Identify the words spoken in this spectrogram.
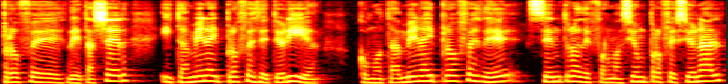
profes de taller y también hay profes de teoría, como también hay profes de centro de formación profesional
